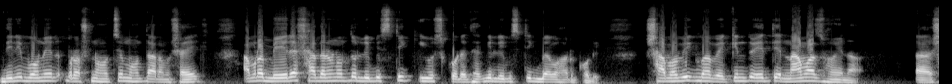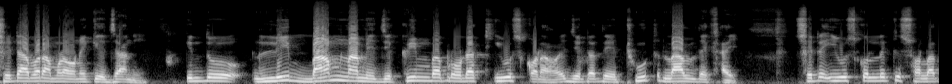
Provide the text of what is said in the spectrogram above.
দিনী বোনের প্রশ্ন হচ্ছে মোহতারাম শাহেক আমরা মেয়েরা সাধারণত লিপস্টিক ইউজ করে থাকি লিপস্টিক ব্যবহার করি। স্বাভাবিকভাবে কিন্তু এতে নামাজ হয় না সেটা আবার আমরা অনেকে জানি। কিন্তু লিপ বাম নামে যে ক্রিম বা প্রোডাক্ট ইউজ করা হয়, যেটাতে ঠুট লাল দেখায়, সেটা ইউজ করলে কি সলাৎ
